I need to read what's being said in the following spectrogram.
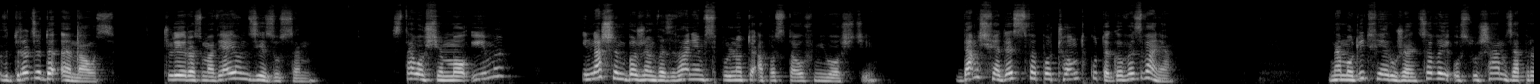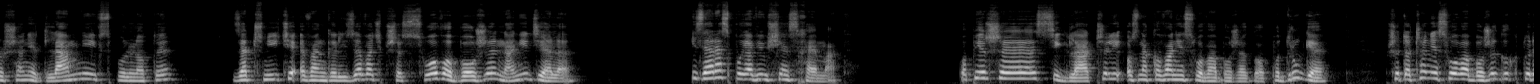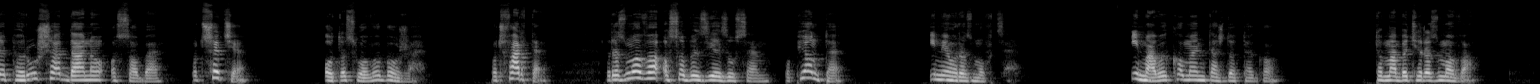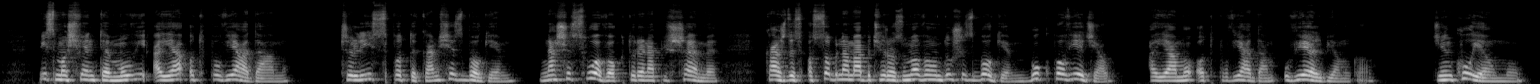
W drodze do Emaus, czyli rozmawiając z Jezusem, stało się moim i naszym Bożym wezwaniem wspólnoty apostołów miłości. Dam świadectwo początku tego wezwania. Na modlitwie różańcowej usłyszałam zaproszenie dla mnie i wspólnoty: zacznijcie ewangelizować przez Słowo Boże na niedzielę. I zaraz pojawił się schemat. Po pierwsze, sigla, czyli oznakowanie Słowa Bożego. Po drugie, przytoczenie Słowa Bożego, które porusza daną osobę. Po trzecie, oto Słowo Boże. Po czwarte, rozmowa osoby z Jezusem. Po piąte, imię rozmówcy. I mały komentarz do tego. To ma być rozmowa. Pismo Święte mówi, a ja odpowiadam, czyli spotykam się z Bogiem. Nasze słowo, które napiszemy, każdy z osobna ma być rozmową duszy z Bogiem. Bóg powiedział, a ja mu odpowiadam, uwielbiam go, dziękuję mu,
